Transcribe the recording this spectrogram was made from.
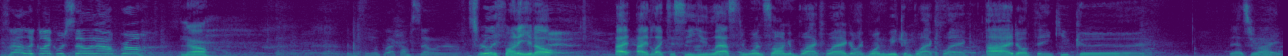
Does that look like we're selling out, bro? No. It doesn't look like I'm selling out. It's really funny, you know. I, I'd like to see you last through one song in Black Flag or like one week in Black Flag. I don't think you could. That's right.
